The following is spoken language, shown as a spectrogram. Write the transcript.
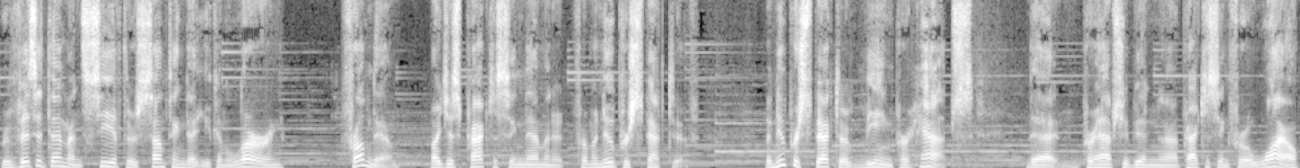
revisit them and see if there's something that you can learn from them by just practicing them in from a new perspective. A new perspective being perhaps that perhaps you've been uh, practicing for a while,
